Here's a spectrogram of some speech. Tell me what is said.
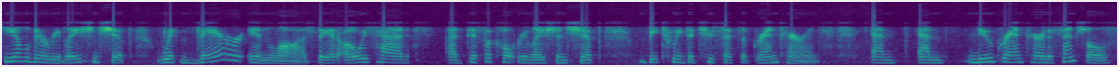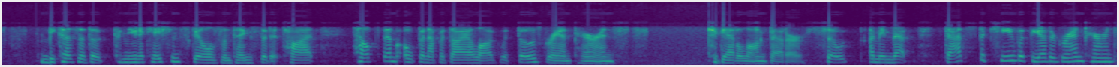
heal their relationship with their in-laws. They had always had a difficult relationship between the two sets of grandparents and and new grandparent essentials because of the communication skills and things that it taught helped them open up a dialogue with those grandparents to get along better. So I mean that that's the key with the other grandparents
